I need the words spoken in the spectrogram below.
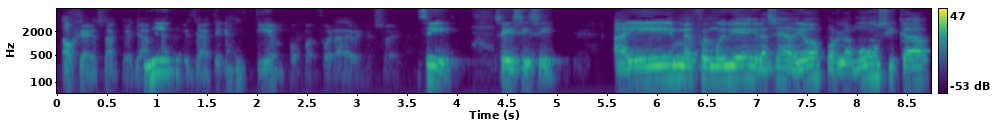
Ok, exacto, ya, ya tienes tiempo para fuera de Venezuela. Sí, sí, sí, sí. Ahí me fue muy bien, gracias a Dios, por la música.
